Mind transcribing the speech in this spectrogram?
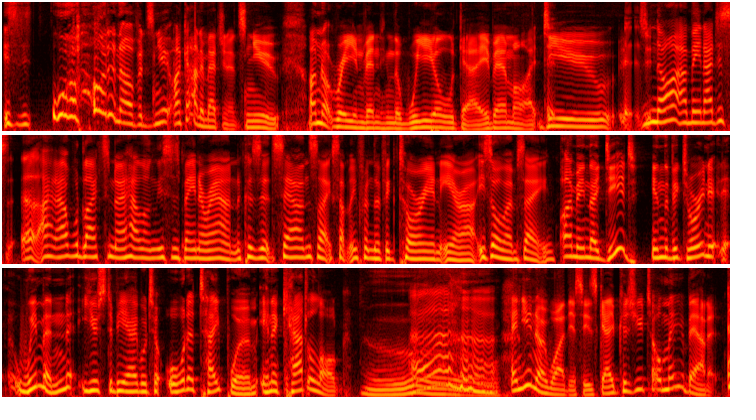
Is this, Well, I don't know if it's new. I can't imagine it's new. I'm not reinventing the wheel, Gabe, am I? Do you? Uh, no? I mean, I just uh, I, I would like to know how long this has been around because it sounds like something from the Victorian era. Is all I'm saying. I mean, they did in the Victorian. Uh, women used to be able to order tapeworm in a catalogue. Ah. And you know why this is, Gabe, because you told me about it.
